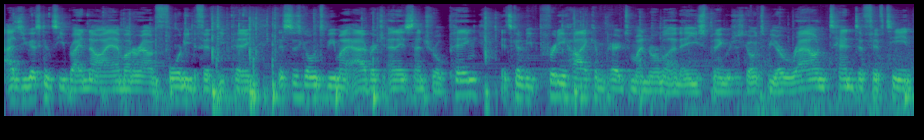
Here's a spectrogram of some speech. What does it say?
As you guys can see right now, I am on around 40 to 50 ping. This is going to be my average NA Central ping. It's going to be pretty high compared to my normal NA East ping, which is going to be around 10 to 15,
